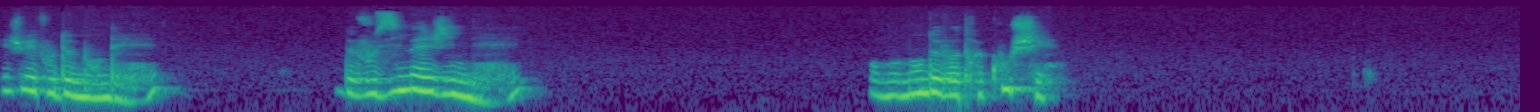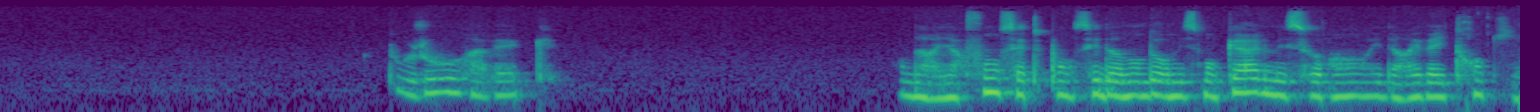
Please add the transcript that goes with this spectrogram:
Et je vais vous demander de vous imaginer au moment de votre coucher. Toujours avec en arrière-fond cette pensée d'un endormissement calme et serein et d'un réveil tranquille.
